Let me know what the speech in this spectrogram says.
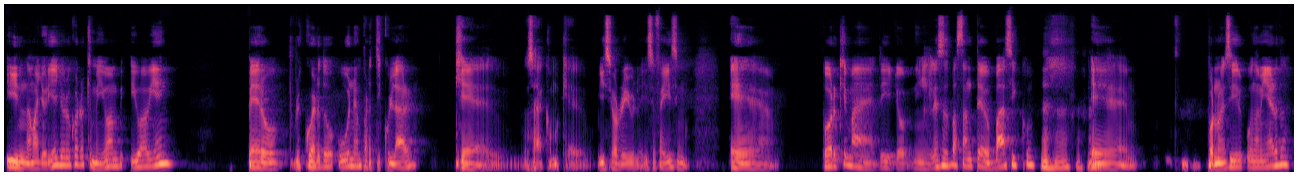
y la mayoría yo recuerdo que me iba, iba bien, pero recuerdo una en particular que, o sea, como que hice horrible, hice feísimo. porque yo, mi inglés es bastante básico, por no decir una mierda.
